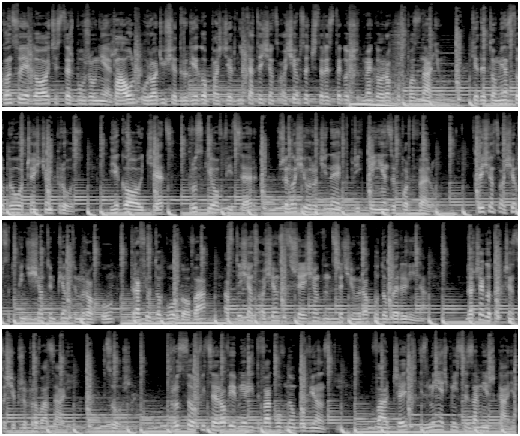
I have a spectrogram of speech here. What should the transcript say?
W końcu jego ojciec też był żołnierzem. Paul urodził się 2 października 1847 roku w Poznaniu, kiedy to miasto było częścią Prus. Jego ojciec, pruski oficer, przenosił rodzinę jak plik pieniędzy w portfelu. W 1855 roku trafił do Głogowa, a w 1863 roku do Berlina. Dlaczego tak często się przeprowadzali? Cóż, pruscy oficerowie mieli dwa główne obowiązki: walczyć i zmieniać miejsce zamieszkania.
